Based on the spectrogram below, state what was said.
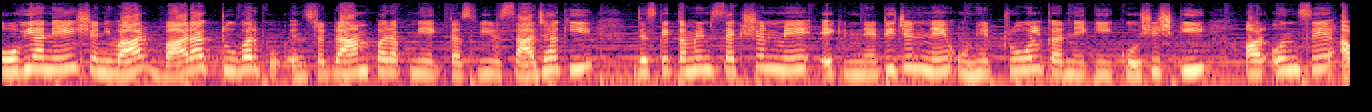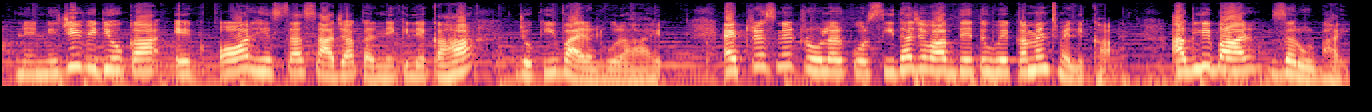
ओविया ने शनिवार 12 अक्टूबर को इंस्टाग्राम पर अपनी एक तस्वीर साझा की, जिसके कमेंट सेक्शन में एक नेटिजन ने उन्हें ट्रोल करने की कोशिश की और उनसे अपने निजी वीडियो का एक और हिस्सा साझा करने के लिए कहा, जो कि वायरल हो रहा है। एक्ट्रेस ने ट्रोलर को सीधा जवाब देते हुए कमेंट में लिखा, अगली बार ज़रूर भाई।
